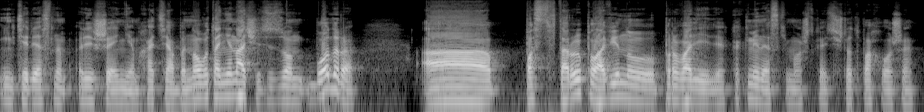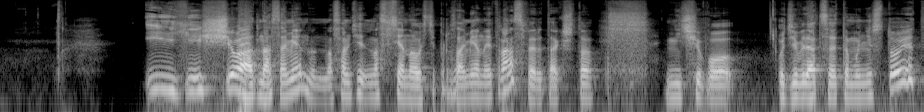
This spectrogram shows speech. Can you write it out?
интересным решением хотя бы. Но вот они начали сезон бодро, а вторую половину провалили, как Минески, можно сказать, что-то похожее. И еще одна замена. На самом деле у нас все новости про замены и трансферы, так что ничего удивляться этому не стоит.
